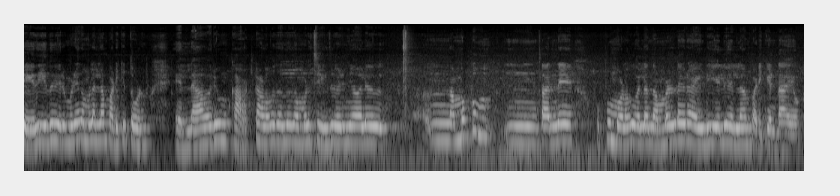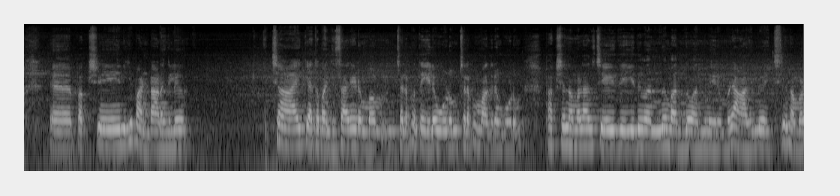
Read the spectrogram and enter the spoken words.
ചെയ്ത് ചെയ്ത് വരുമ്പോഴേ നമ്മളെല്ലാം പഠിക്കത്തുള്ളൂ. എല്ലാവരും കറക്റ്റ് അളവ് തന്ന് നമ്മൾ ചെയ്ത് കഴിഞ്ഞാൽ നമുക്കും തന്നെ ഉപ്പും മുളകും എല്ലാം നമ്മളുടെ ഒരു ഐഡിയയിലും എല്ലാം പഠിക്കണ്ടായോ? പക്ഷേ എനിക്ക് പണ്ടാണെങ്കിൽ ചായക്കകത്ത് പഞ്ചസാര ഇടുമ്പം ചിലപ്പം തേയില കൂടും ചിലപ്പം മധുരം കൂടും. പക്ഷെ നമ്മളത് ചെയ്ത് ചെയ്ത് വന്ന് വന്ന് വന്ന് വരുമ്പോൾ ആദ്യമേ വെച്ച് നമ്മൾ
